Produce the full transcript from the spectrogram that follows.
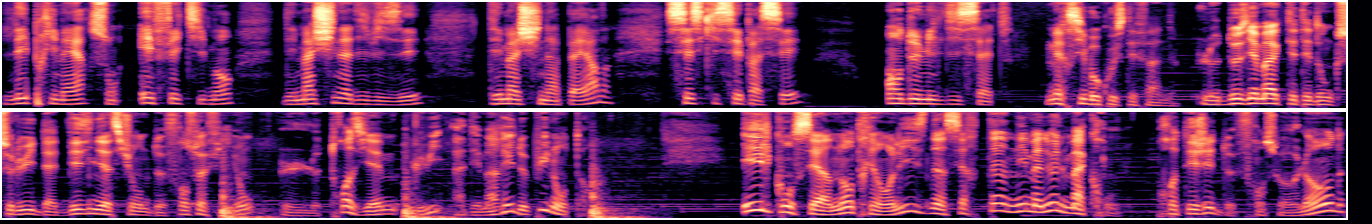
Les primaires sont effectivement des machines à diviser, des machines à perdre. C'est ce qui s'est passé en 2017. Merci beaucoup Stéphane. Le deuxième acte était donc celui de la désignation de François Fillon. Le troisième, lui, a démarré depuis longtemps. Et il concerne l'entrée en lice d'un certain Emmanuel Macron, protégé de François Hollande,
